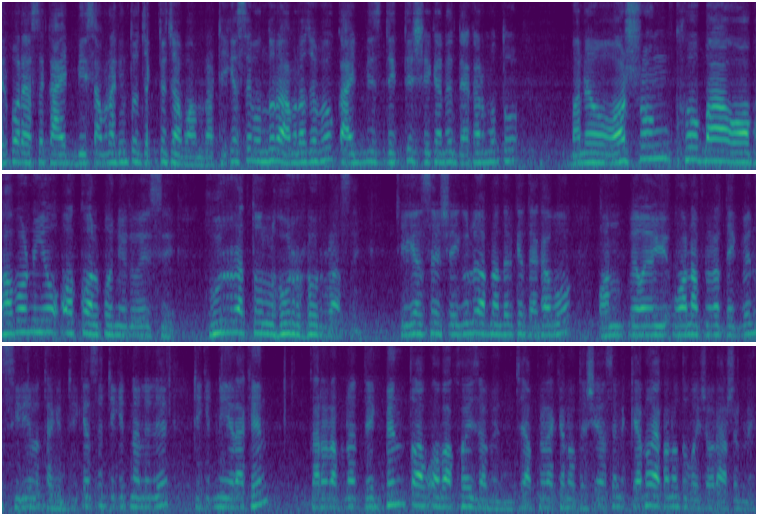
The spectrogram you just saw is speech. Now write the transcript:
এরপরে আছে কাইট বিচ আমরা কিন্তু দেখতে যাব আমরা, ঠিক আছে বন্ধুরা? আমরা যাব কাইট বীজ দেখতে। সেখানে দেখার মতো মানে অসংখ্য বা অভাবনীয় অকল্পনীয় রয়েছে। হুররাতুল হুর হুর আছে, ঠিক আছে? সেগুলো আপনাদেরকে দেখাবো। অন ওয়ান আপনারা দেখবেন সিরিয়ালে থাকেন, ঠিক আছে? টিকিট না নিলে টিকিট নিয়ে রাখেন, কারণ আপনারা দেখবেন তো অবাক হয়ে যাবেন যে আপনারা কেন দেশে আছেন, কেন এখনও দুবাই শহরে আসেন নাই?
